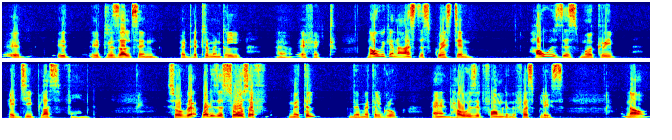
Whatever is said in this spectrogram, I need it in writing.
it, it, it results in a detrimental uh, effect. Now, we can ask this question how is this mercury Hg plus formed? So, what is the source of methyl, the methyl group and how is it formed in the first place? Now,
